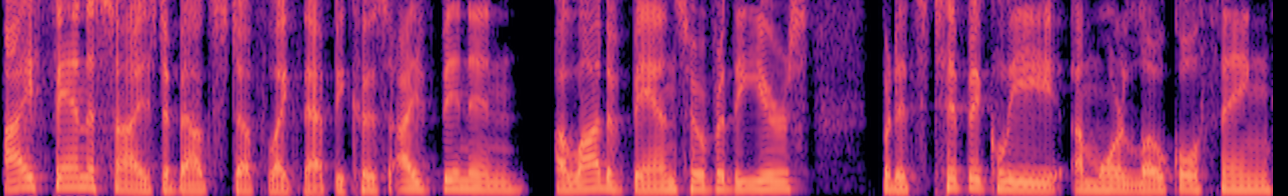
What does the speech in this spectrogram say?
I fantasized about stuff like that because I've been in a lot of bands over the years, but it's typically a more local thing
